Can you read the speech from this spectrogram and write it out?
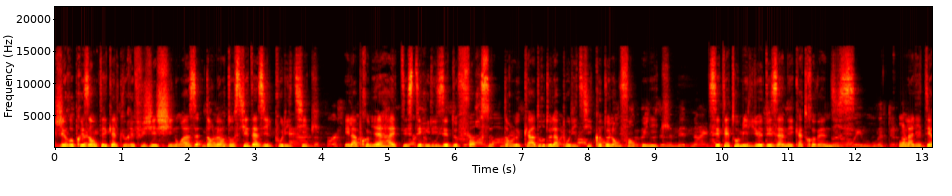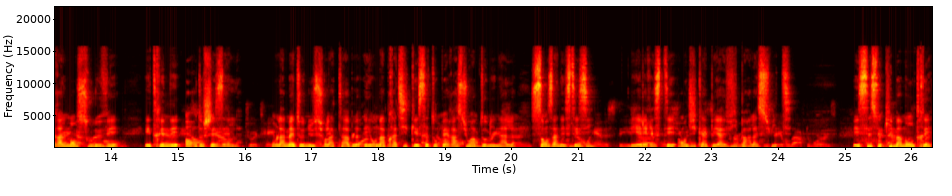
J'ai représenté quelques réfugiées chinoises dans leur dossier d'asile politique et la première a été stérilisée de force dans le cadre de la politique de l'enfant unique. C'était au milieu des années 90. On l'a littéralement soulevée et traînée hors de chez elle. On l'a maintenue sur la table et on a pratiqué cette opération abdominale sans anesthésie. Et elle est restée handicapée à vie par la suite. Et c'est ce qui m'a montré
